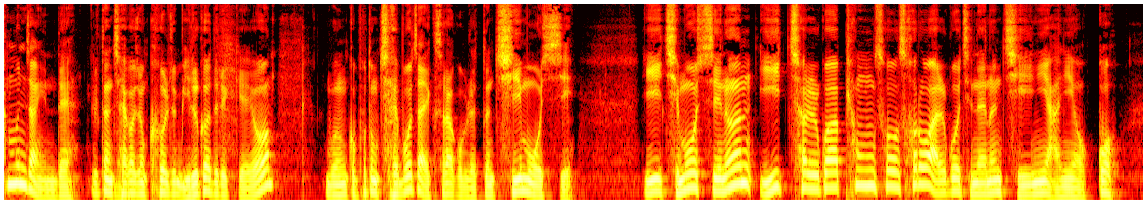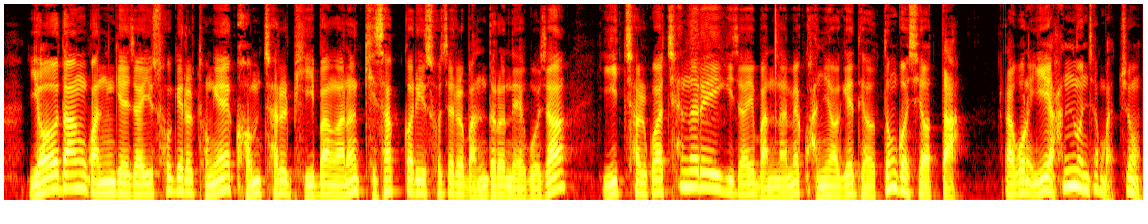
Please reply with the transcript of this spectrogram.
한 문장인데 일단 제가 좀 그걸 좀 읽어 드릴게요. 뭐 보통 제보자 X라고 불렸던 지모 씨. 이 지모 씨는 이철과 평소 서로 알고 지내는 지인이 아니었고 여당 관계자의 소개를 통해 검찰을 비방하는 기사거리 소재를 만들어내고자 이철과 채널A 기자의 만남에 관여하게 되었던 것이었다 라고는 이게 한 문장 맞죠?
